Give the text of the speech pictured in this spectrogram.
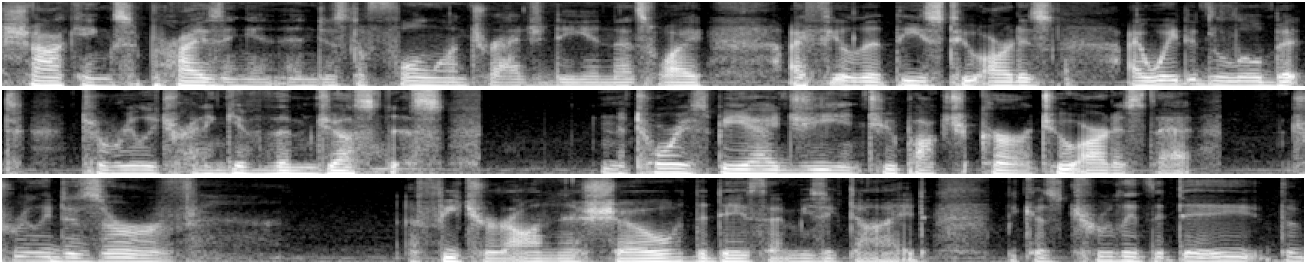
shocking, surprising, and, and just a full on tragedy, and that's why I feel that these two artists, I waited a little bit to really try to give them justice. Notorious B.I.G. and Tupac Shakur are two artists that truly deserve a feature on this show, The Days That Music Died, because truly the day the,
